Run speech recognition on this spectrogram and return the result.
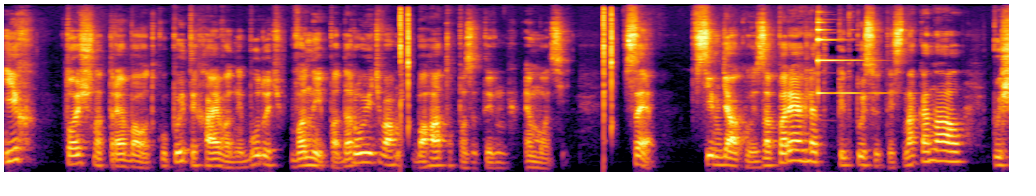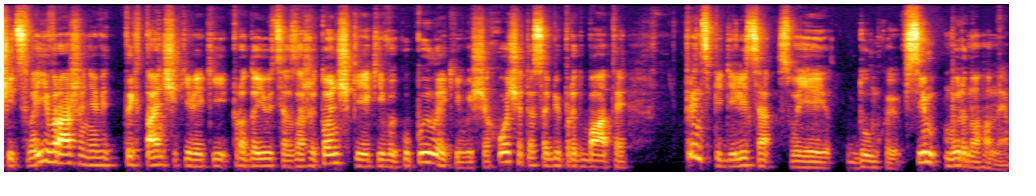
їх точно треба от купити, хай вони будуть. Вони подарують вам багато позитивних емоцій. Все. Всім дякую за перегляд. Підписуйтесь на канал, пишіть свої враження від тих танчиків, які продаються за жетончики, які ви купили, які ви ще хочете собі придбати. В принципі, діліться своєю думкою. Всім мирного неба!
